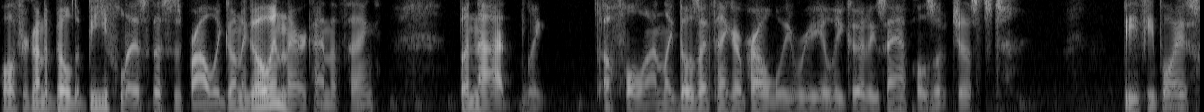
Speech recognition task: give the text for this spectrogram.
well, if you're going to build a beef list, this is probably going to go in there, kind of thing. But not like a full on. Like those, I think are probably really good examples of just beefy boys.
